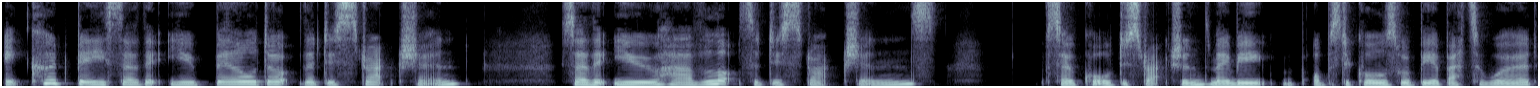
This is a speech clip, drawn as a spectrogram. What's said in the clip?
It could be so that you build up the distraction so that you have lots of distractions, so called distractions, maybe obstacles would be a better word,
